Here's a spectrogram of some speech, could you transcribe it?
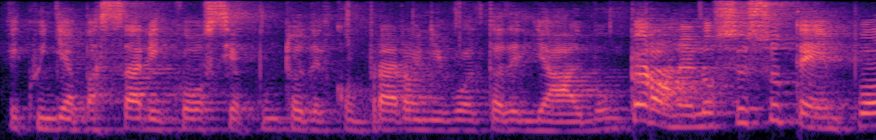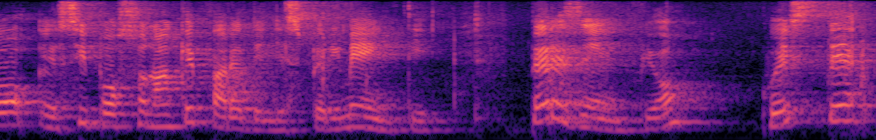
e quindi abbassare i costi appunto del comprare ogni volta degli album però nello stesso tempo eh, si possono anche fare degli esperimenti. Per esempio queste,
